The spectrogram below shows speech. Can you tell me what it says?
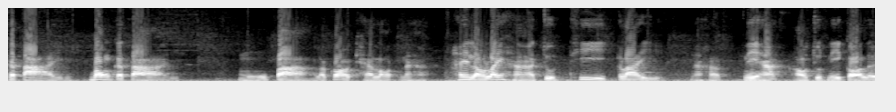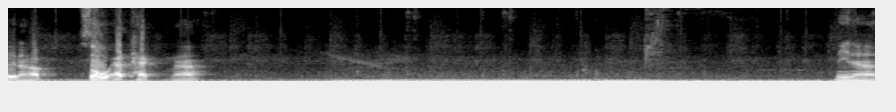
กระต่าย บ้องกระต่าย หมูป่าแล้วก็แครอทนะฮะให้เราไล่หาจุดที่ใกล้นะครับ นี่ฮะ เอาจุดนี้ก่อนเลยนะครับ Soul Attack นะฮะนี่นะฮะ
